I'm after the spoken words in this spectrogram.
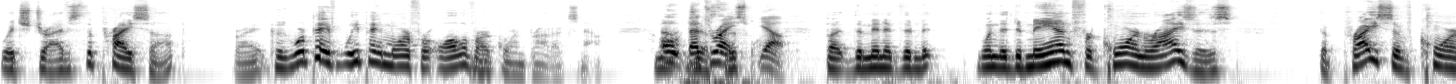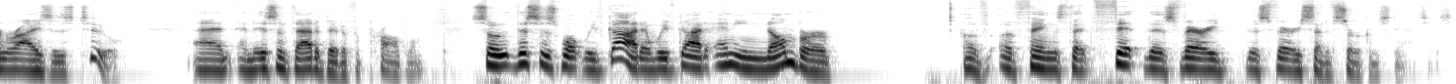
which drives the price up, right? Because we're pay we pay more for all of our corn products now. oh, that's right. Yeah. But the minute the when the demand for corn rises, the price of corn rises too. And and isn't that a bit of a problem? So this is what we've got, and we've got any number of, of things that fit this very this very set of circumstances.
